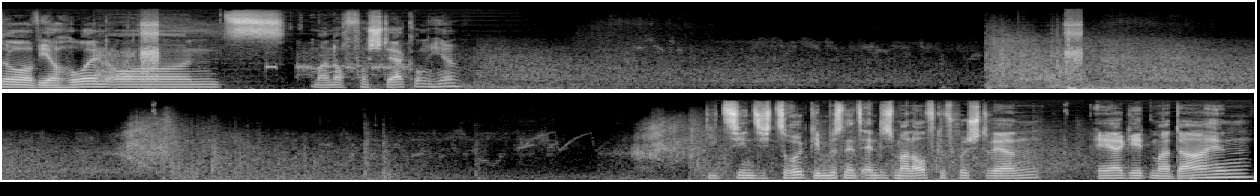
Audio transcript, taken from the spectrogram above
So, wir holen uns mal noch Verstärkung hier. Die ziehen sich zurück. Die müssen jetzt endlich mal aufgefrischt werden. Er geht mal dahin.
